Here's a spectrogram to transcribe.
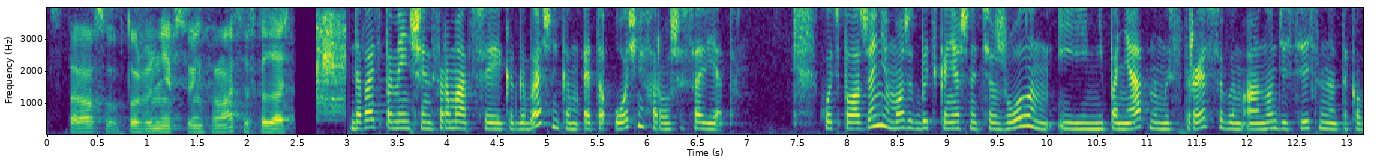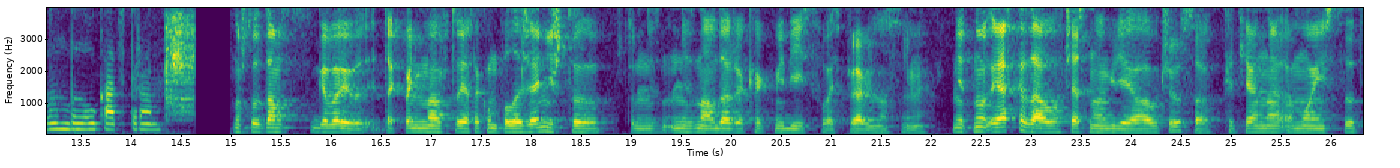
старался тоже не всю информацию сказать. Давать поменьше информации КГБшникам – это очень хороший совет. Хоть положение может быть, конечно, тяжелым и непонятным, и стрессовым, а оно действительно таковым было у Кацпера. Ну, что там с- говорил, я так понимал, что я в таком положении, что, что не, не знал даже, как мне действовать правильно с ними. Нет, ну, я сказал честно, где я учился, хотя на, мой институт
